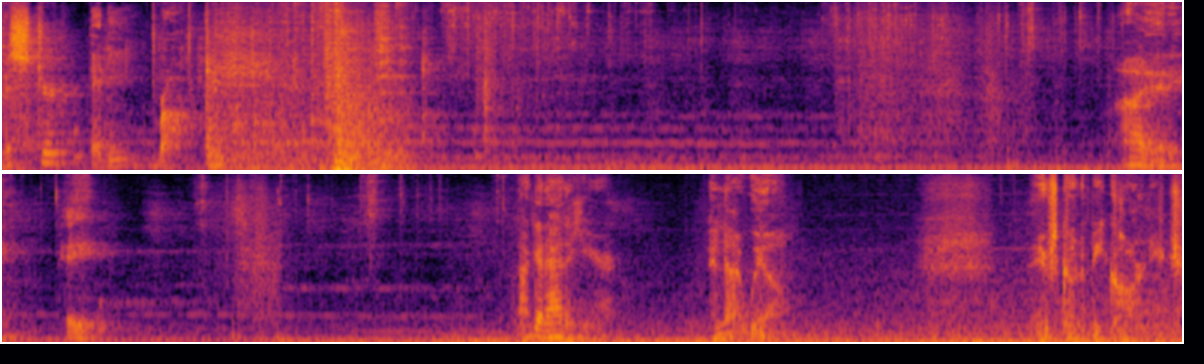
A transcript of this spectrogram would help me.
Mr. Eddie Brock. Hi, Eddie. Hey, When I get out of here, and I will, there's gonna be carnage.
